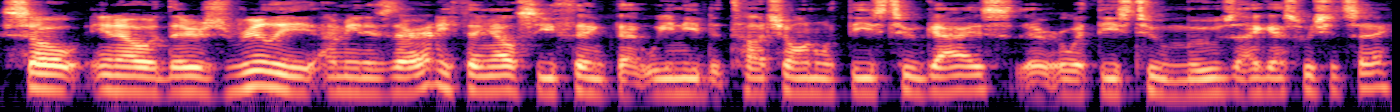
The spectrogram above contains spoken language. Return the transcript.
So, you know, there's really, I mean, is there anything else you think that we need to touch on with these two guys, or with these two moves, I guess we should say?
